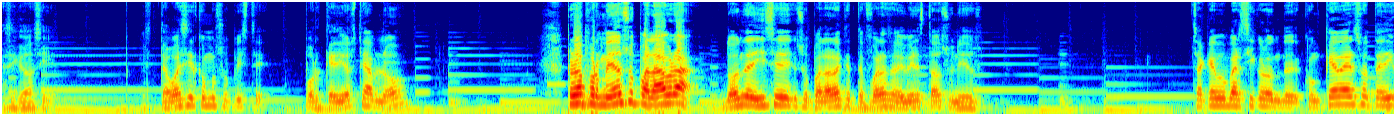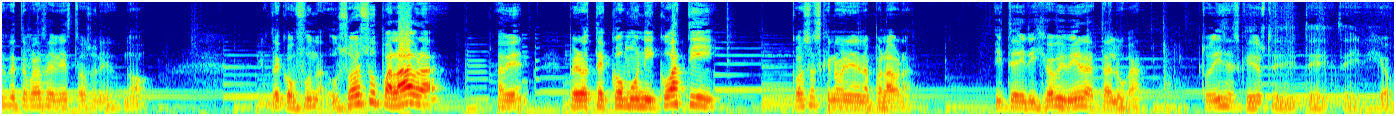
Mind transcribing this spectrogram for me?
Se quedó así. Te voy a decir cómo supiste. Porque Dios te habló. Pero por medio de su palabra, ¿dónde dice su palabra que te fueras a vivir a Estados Unidos? Saca un versículo donde, ¿con qué verso te dijo que te fueras a vivir a Estados Unidos? No, no te confundas. Usó su palabra, ¿está bien? Pero te comunicó a ti cosas que no venían en la palabra y te dirigió a vivir a tal lugar. Tú dices que Dios te, dirigió.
